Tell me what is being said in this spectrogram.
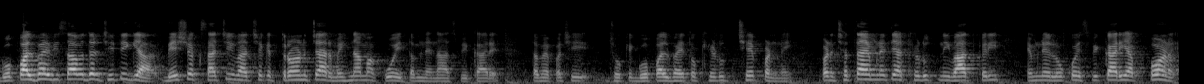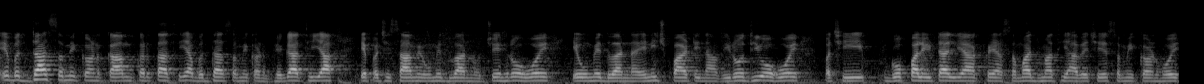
ગોપાલભાઈ વિસાવદર જીતી ગયા. બેશક સાચી વાત છે કે ત્રણ ચાર મહિનામાં કોઈ તમને ના સ્વીકારે. તમે પછી જો કે ગોપાલભાઈ તો ખેડૂત છે પણ નહીં. પણ છતાં એમણે ત્યાં ખેડૂતની વાત કરી, એમને લોકોએ સ્વીકાર્યા, પણ એ બધા સમીકરણ કામ કરતા થયા, બધા સમીકરણ ભેગા થયા. એ પછી સામે ઉમેદવારનો ચહેરો હોય, એ ઉમેદવારના એની જ પાર્ટીના વિરોધીઓ હોય. પછી ગોપાલ ઇટાલિયા કયા સમાજમાંથી આવે છે એ સમીકરણ હોય.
